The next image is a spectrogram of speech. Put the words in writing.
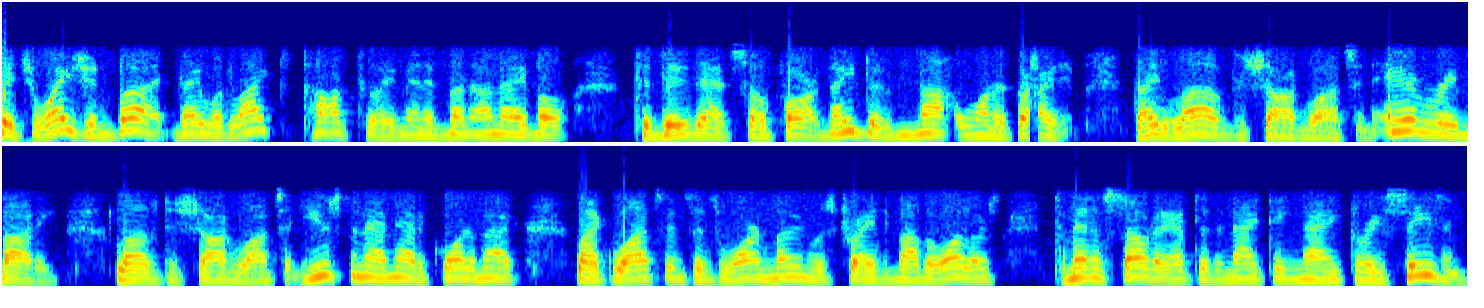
situation, but they would like to talk to him and have been unable to do that so far. They do not want to trade him. They love Deshaun Watson. Everybody loves Deshaun Watson. Houston hadn't had a quarterback like Watson since Warren Moon was traded by the Oilers to Minnesota after the 1993 season.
